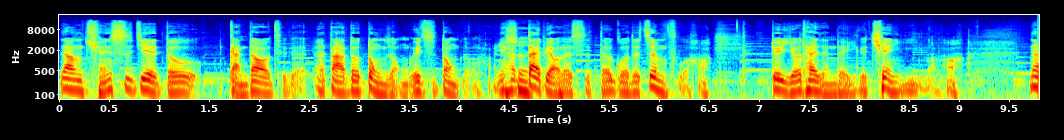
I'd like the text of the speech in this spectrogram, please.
让全世界都感到这个呃，大家都动容，为之动容哈，因为他代表的是德国的政府，哈，对犹太人的一个歉意嘛，哈，那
